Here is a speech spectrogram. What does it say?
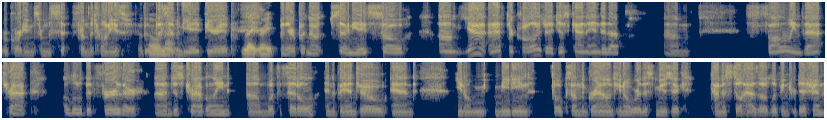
recordings from the from the twenties, the, Oh, the nice. seventy eight period right, right. when they were putting out 78 so um, yeah after college i just kind of ended up um, following that track a little bit further and just traveling um, with the fiddle and the banjo and you know m- meeting folks on the ground you know where this music kind of still has a living tradition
